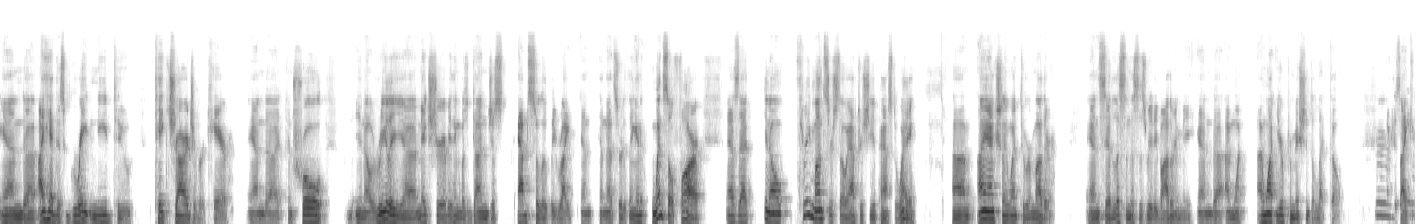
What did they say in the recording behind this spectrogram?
and uh, I had this great need to take charge of her care and uh, control. You know, really uh, make sure everything was done just absolutely right and and that sort of thing. And it went so far as that you know three months or so after she had passed away, um, I actually went to her mother and said, "Listen, this is really bothering me, and uh, I want I want your permission to let go mm, because I, yeah.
